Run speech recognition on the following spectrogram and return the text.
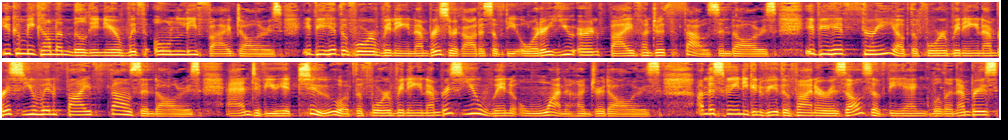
you can become a millionaire with only $5. If you hit the four winning numbers, regardless of the order, you earn $500,000. If you hit three of the four winning numbers, you win $5,000. And if you hit two of the four winning numbers, you win $100. On the screen, you can view the final results of the Anguilla numbers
